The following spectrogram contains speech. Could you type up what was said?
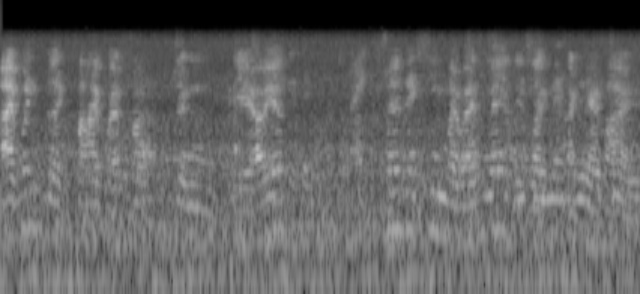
I went to like five restaurants in the area. As soon as they see my resume, it's like, I can't hire you.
